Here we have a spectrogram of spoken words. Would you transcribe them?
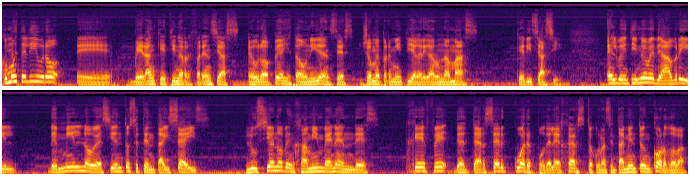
Como este libro, eh, verán que tiene referencias europeas y estadounidenses, yo me permití agregar una más, que dice así. El 29 de abril de 1976, Luciano Benjamín Benéndez, jefe del tercer cuerpo del ejército con asentamiento en Córdoba,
